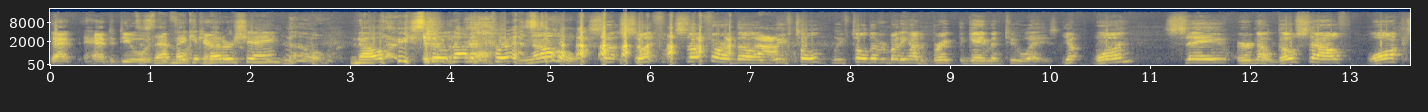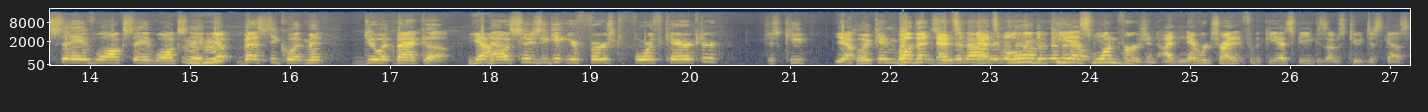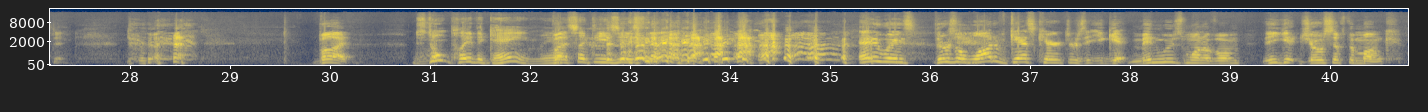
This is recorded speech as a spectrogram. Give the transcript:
That had to deal Does with that make fourth it better. Shane? No. No, he's still not impressed. No. So, so, so far though, ah. we've told we've told everybody how to break the game in two ways. Yep. One, save or no, go south, walk, save, walk, save, walk, save. Mm-hmm. Yep. Best equipment, do it back up. Yeah. Now as soon as you get your first fourth character, just keep Yep. clicking Well, that, that's out, that's only out, the in and out. PS1 version. I'd never tried it for the PSP because I was too disgusted. But Just don't play the game, man. But- That's like the easiest thing. anyways, there's a lot of guest characters that you get. Minwu's one of them. Then you get Joseph the monk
